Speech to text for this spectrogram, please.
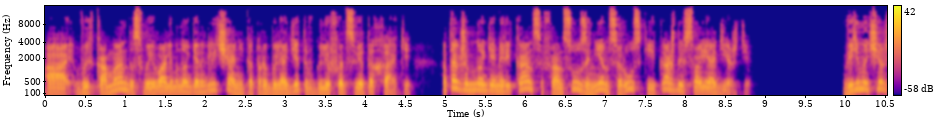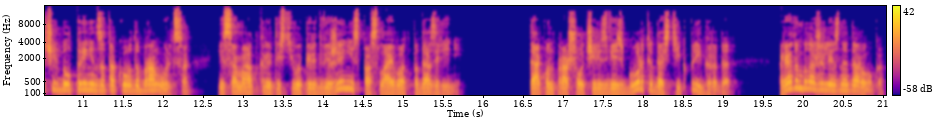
а в их команды своевали многие англичане, которые были одеты в галифе цвета хаки, а также многие американцы, французы, немцы, русские, и каждый в своей одежде. Видимо, Черчилль был принят за такого добровольца, и сама открытость его передвижений спасла его от подозрений. Так он прошел через весь город и достиг пригорода. Рядом была железная дорога.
